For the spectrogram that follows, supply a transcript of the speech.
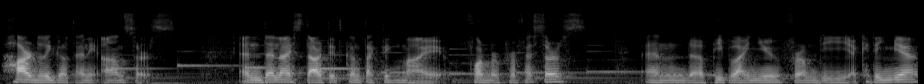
hardly got any answers. And then I started contacting my former professors and the people I knew from the academia,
